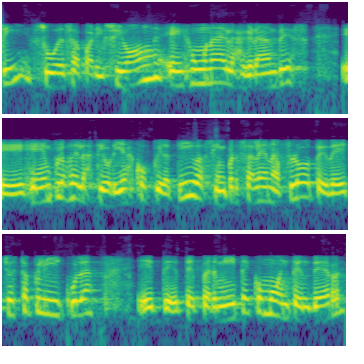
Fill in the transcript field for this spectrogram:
Sí, su desaparición es una de las grandes eh, ejemplos de las teorías conspirativas, siempre salen a flote. De hecho, esta película eh, te, te, permite como entender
